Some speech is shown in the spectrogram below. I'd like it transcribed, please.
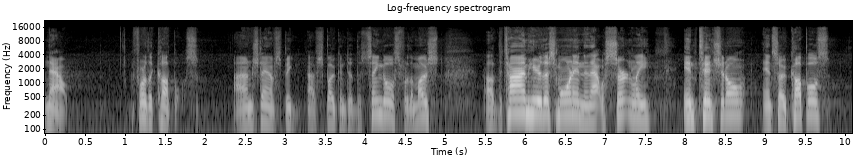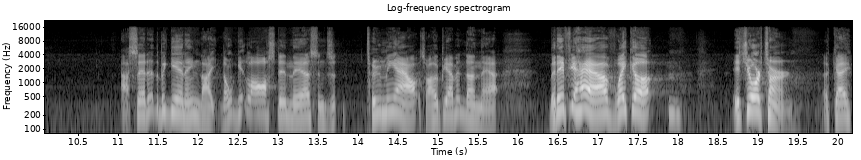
Now, for the couples, I understand I've, speak, I've spoken to the singles for the most of the time here this morning, and that was certainly intentional. And so, couples, I said at the beginning, like, don't get lost in this and tune me out. So I hope you haven't done that. But if you have, wake up. It's your turn, okay?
